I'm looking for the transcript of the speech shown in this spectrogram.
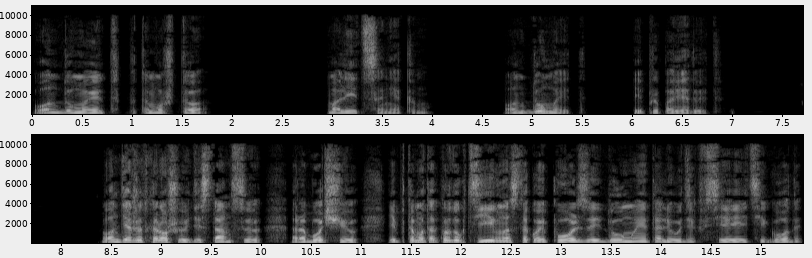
Он думает, потому что молиться некому. Он думает и проповедует. Он держит хорошую дистанцию, рабочую, и потому так продуктивно, с такой пользой думает о людях все эти годы.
